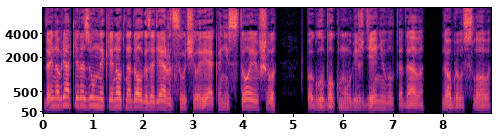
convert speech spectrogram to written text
Да и навряд ли разумный клинок надолго задержится у человека, не стоившего, по глубокому убеждению волкодава, доброго слова,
